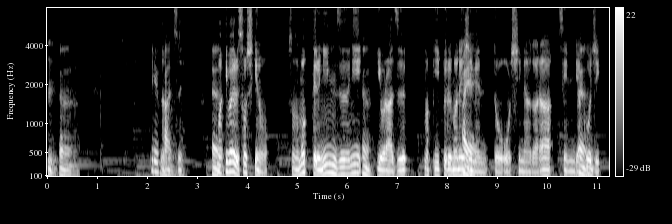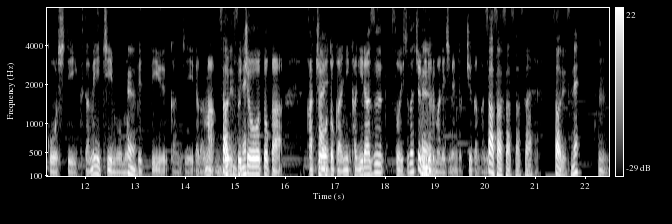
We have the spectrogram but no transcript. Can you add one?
うん。うん。うん。っていう感じ。ですね。うんまあ、いわゆる組織の、その持ってる人数にうんよらず、まあ、ピープルマネジメントをしながら戦略を実行していくためにチームを持ってっていう感じ。だからまあ、そうですね。部長とか課長とかに限らず、そういう人たちをミドルマネジメント、中間管理そうそうそうそうそう。そうですね。うん。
